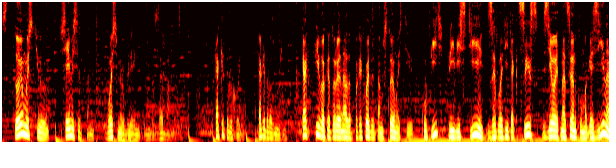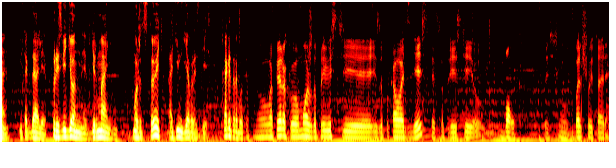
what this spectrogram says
Стоимостью 78 рублей, например, за банку. Как это выходит? Как это возможно? Как пиво, которое надо по какой-то там стоимости купить, привезти, заплатить акциз, сделать наценку магазина и так далее, произведенное в Германии, может стоить 1 евро здесь? Как это работает? Ну, во-первых, его можно привезти и запаковать здесь, соответственно, привезти в балк, то есть, ну, в большой таре.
